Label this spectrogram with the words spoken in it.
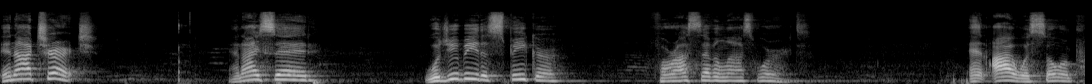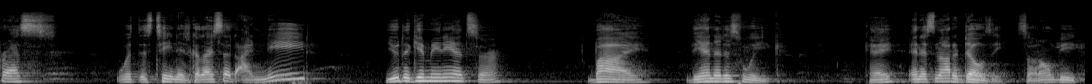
in our church and I said, Would you be the speaker for our seven last words? And I was so impressed with this teenager because I said, I need you to give me an answer by the end of this week. Okay? And it's not a dozy, so don't be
